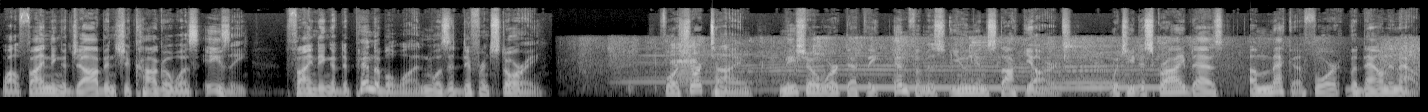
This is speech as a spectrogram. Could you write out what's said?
While finding a job in Chicago was easy, finding a dependable one was a different story. For a short time, Micheaux worked at the infamous Union Stockyards, which he described as a mecca for the down and out.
